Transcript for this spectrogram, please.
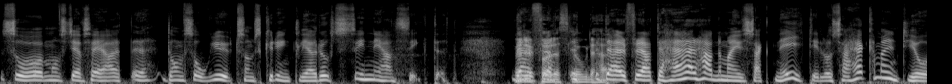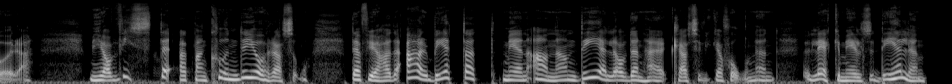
så måste jag säga att eh, de såg ju ut som skrynkliga russin i ansiktet. Därför att- det här? Därför att det här hade man ju sagt nej till och så här kan man inte göra. Men jag visste att man kunde göra så. Därför jag hade arbetat med en annan del av den här klassifikationen, läkemedelsdelen,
